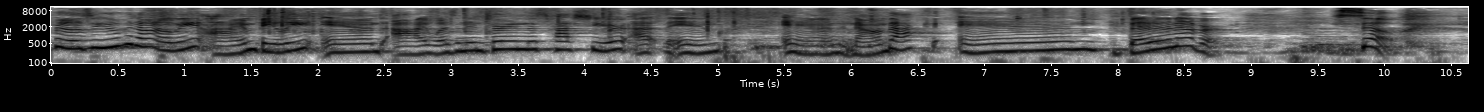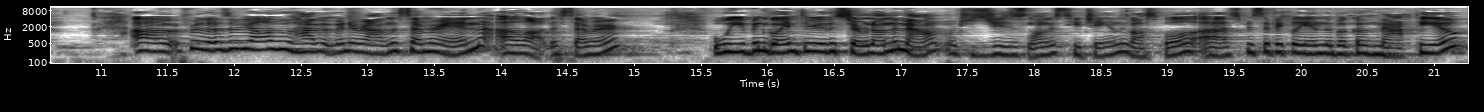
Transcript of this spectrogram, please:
For those of you who don't know me, I'm Bailey, and I was an intern this past year at the Inn, and now I'm back and better than ever. So, um, for those of y'all who haven't been around the Summer Inn a lot this summer, we've been going through the Sermon on the Mount, which is Jesus' longest teaching in the Gospel, uh, specifically in the book of Matthew,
